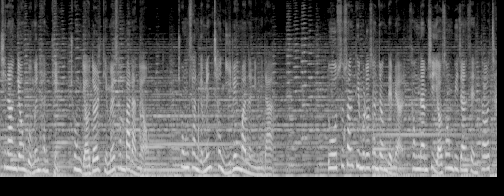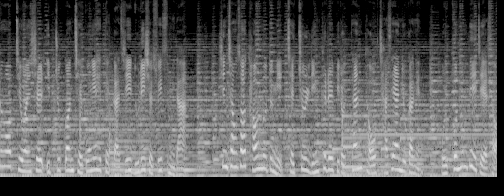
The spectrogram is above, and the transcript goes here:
친환경 부문 1팀, 총 8팀을 선발하며 총 상금은 1,200만 원입니다. 또 수상팀으로 선정되면 성남시 여성비전센터 창업지원실 입주권 제공의 혜택까지 누리실 수 있습니다. 신청서 다운로드 및 제출 링크를 비롯한 더욱 자세한 요강은 올콘 홈페이지에서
